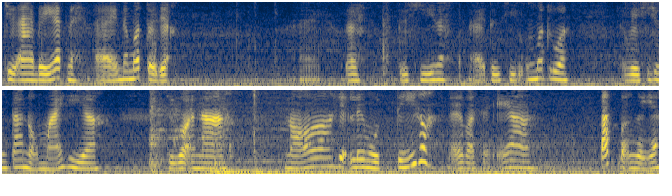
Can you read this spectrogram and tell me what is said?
Chữ ABS này đấy nó mất rồi đấy ạ. Đây túi khí này đấy, túi khí cũng mất luôn. Tại vì khi chúng ta nổ máy thì uh, chỉ gọi là nó hiện lên một tí thôi đấy và sẽ uh, tắt mọi người nhé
